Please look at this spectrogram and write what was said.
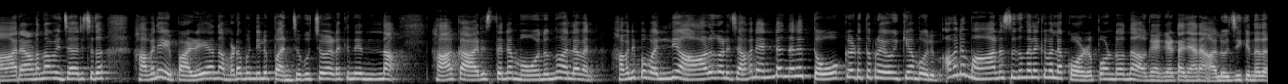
ആരാണെന്നാണ് വിചാരിച്ചത്? അവനെ പഴയ നമ്മുടെ മുന്നിൽ പഞ്ചപുച്ച കിടക്കി നിന്ന ആ കാര്യസ്ഥന്റെ മോനൊന്നും അല്ല അവൻ. അവനിപ്പോൾ വലിയ ആൾ കളിച്ച് അവൻ എന്റെ നേരെ തോക്കെടുത്ത് പ്രയോഗിക്കാൻ പോലും അവന്റെ മാനസിക നിലയ്ക്ക് വല്ല കുഴപ്പമുണ്ടോ എന്നാണ് കേട്ടാ ഞാൻ ആലോചിക്കുന്നത്.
